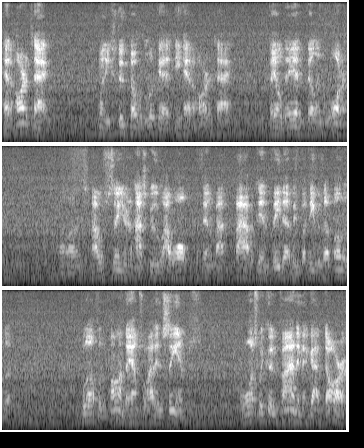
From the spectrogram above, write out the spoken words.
had a heart attack when he stooped over to look at it. He had a heart attack, fell dead, and fell in the water. Uh, I was a senior in high school. I walked within about five or ten feet of him, but he was up under the bluff of the pond dam, so I didn't see him. But once we couldn't find him, it got dark.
